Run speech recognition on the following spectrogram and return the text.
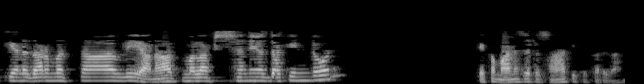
කියන ධර්මතාවයේ අනාත්ම ලක්ෂණය දකින්න ඕනේ. ඒක මනසට සාතික කරගන්න.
